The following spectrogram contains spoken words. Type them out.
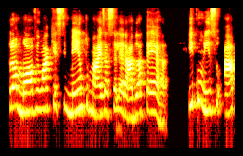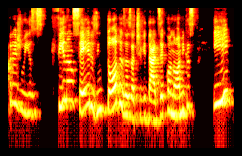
promovem um aquecimento mais acelerado da Terra. E com isso há prejuízos financeiros em todas as atividades econômicas e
